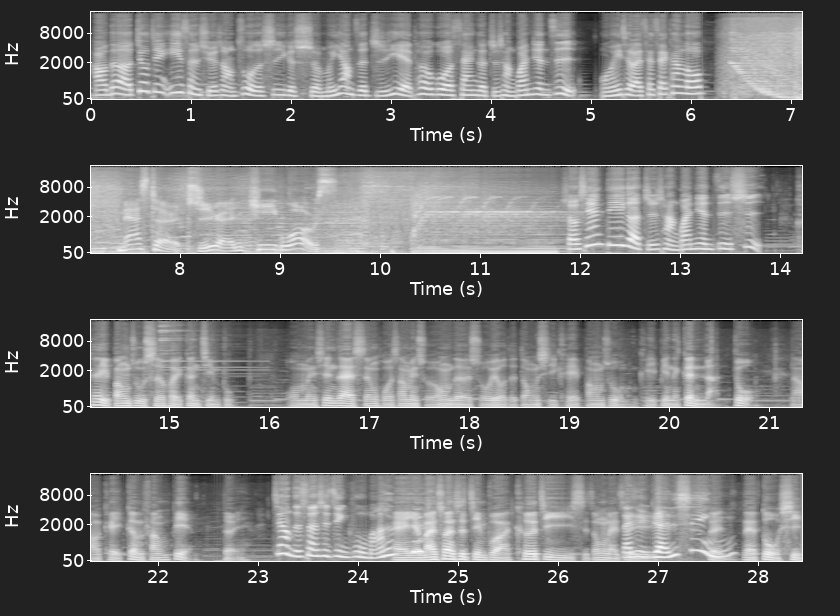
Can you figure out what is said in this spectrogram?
好的，究竟 Eason 学长做的是一个什么样子的职业？透过三个职场关键字，我们一起来猜猜看喽。Master 职人 Key Words。首先，第一个职场关键字是可以帮助社会更进步。我们现在生活上面所用的所有的东西，可以帮助我们可以变得更懒惰，然后可以更方便。对。这样子算是进步吗？哎、欸，也蛮算是进步啊！科技始终来自于人性，对，那个惰性。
